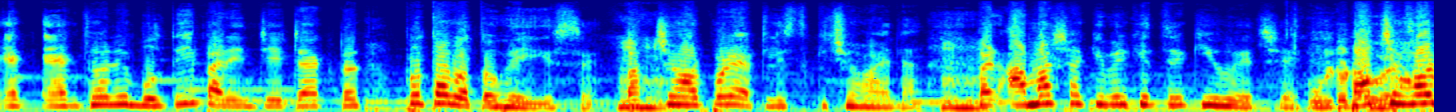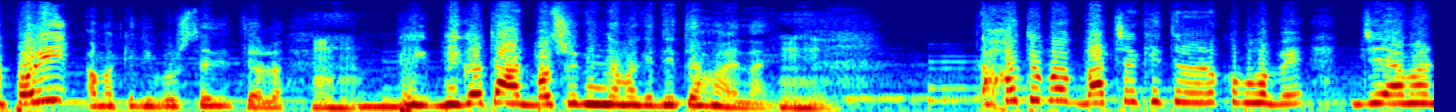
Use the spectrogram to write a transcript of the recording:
এক- এক ধরনের বলতেই পারেন যে এটা একটা প্রথাগত হয়ে গেছে। বাচ্চা হওয়ার পরে অ্যাটলিস্ট কিছু হয় না। বাট আমার সাকিবের ক্ষেত্রে কি হয়েছে? উল্টোটা বাচ্চা হয়েছে। হওয়ার পরেই আমাকে ডিভোর্সটা দিতে হলো। বি- বিগত আট বছর কিন্তু আমাকে দিতে হয় না হুম হুম। হয়তো বা বাচ্চার ক্ষেত্রে এরকম হবে যে আমার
